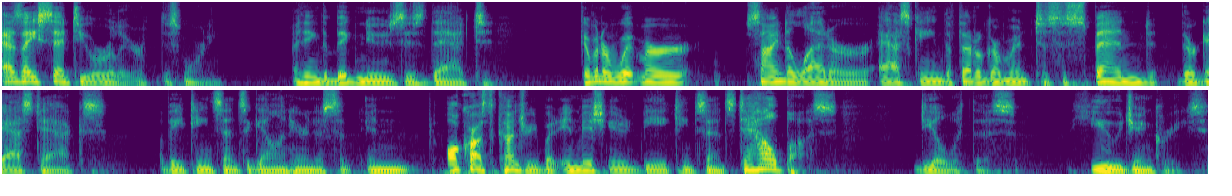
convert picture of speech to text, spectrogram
as I said to you earlier this morning, I think the big news is that Governor Whitmer signed a letter asking the federal government to suspend their gas tax of 18 cents a gallon here in this in all across the country, but in Michigan it would be 18 cents to help us deal with this huge increase.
